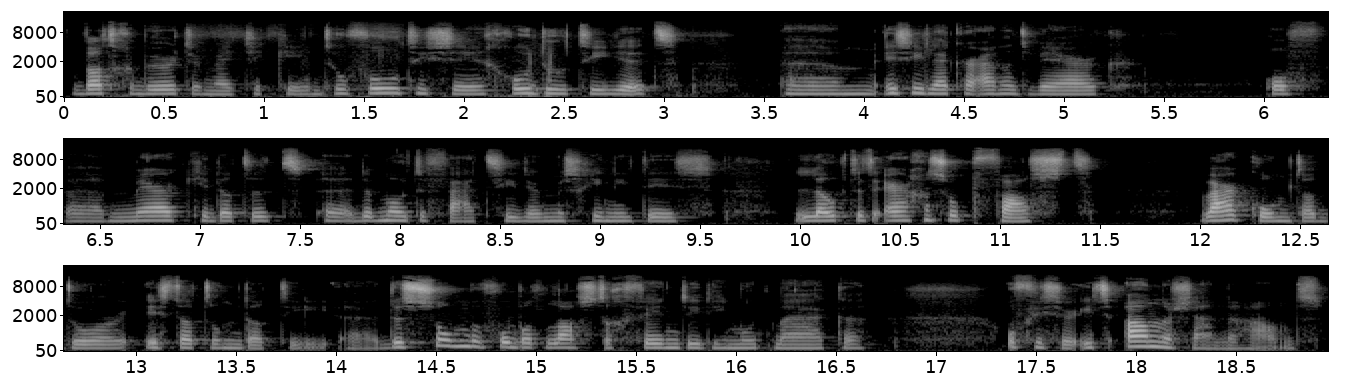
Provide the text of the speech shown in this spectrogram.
Wat gebeurt er met je kind? Hoe voelt hij zich? Hoe doet hij het? Um, is hij lekker aan het werk? Of uh, merk je dat het, uh, de motivatie er misschien niet is? Loopt het ergens op vast? Waar komt dat door? Is dat omdat hij uh, de som bijvoorbeeld lastig vindt die hij moet maken? Of is er iets anders aan de hand?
